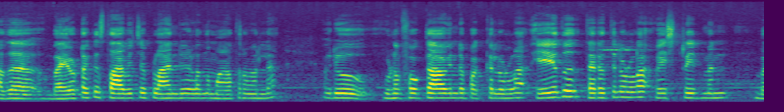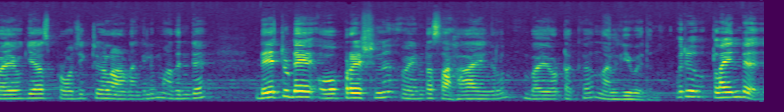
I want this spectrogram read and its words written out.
അത് ബയോടെക് സ്ഥാപിച്ച പ്ലാന്റുകളെന്ന് മാത്രമല്ല ഒരു ഗുണഭോക്താവിന്റെ പക്കലുള്ള ഏത് തരത്തിലുള്ള വേസ്റ്റ് ട്രീറ്റ്മെന്റ് ബയോഗ്യാസ് പ്രോജക്റ്റുകളാണെങ്കിലും അതിന്റെ ഡേ ടു ഡേ ഓപ്പറേഷന് വേണ്ട സഹായങ്ങളും ബയോടെക് നൽകി വരുന്നു. ഒരു ക്ലയന്റ്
